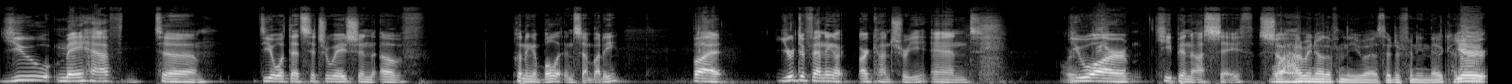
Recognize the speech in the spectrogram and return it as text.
you may have to deal with that situation of putting a bullet in somebody, but you're defending our, our country and you are keeping us safe. So well, how do we know that from the U.S.? They're defending their country. You're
